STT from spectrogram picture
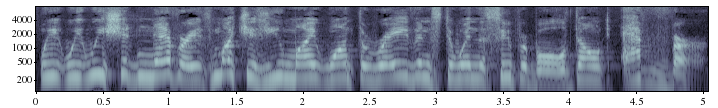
we, we, we should never, as much as you might want the Ravens to win the Super Bowl, don't ever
